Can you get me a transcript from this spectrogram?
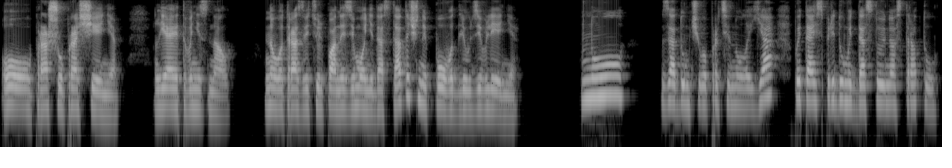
О, прошу прощения. Я этого не знал. Но вот разве тюльпаны зимой недостаточный повод для удивления? Ну, задумчиво протянула я, пытаясь придумать достойную остроту.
